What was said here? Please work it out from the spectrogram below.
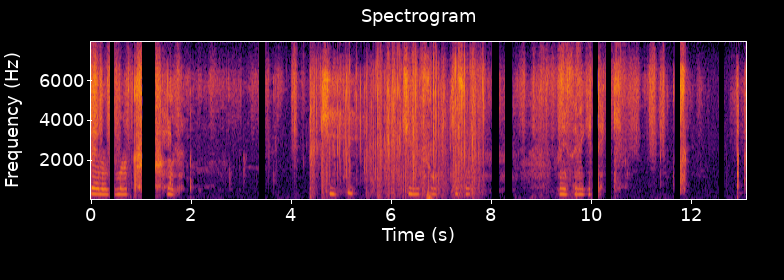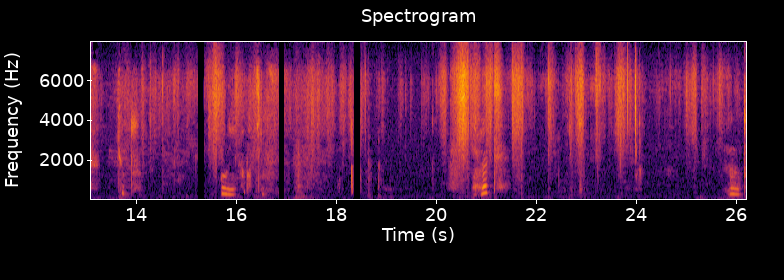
Benim adım Mark yani ki kiso kiso. Neyse eve gittik. Tut burayı kapatayım Evet. Ne oldu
